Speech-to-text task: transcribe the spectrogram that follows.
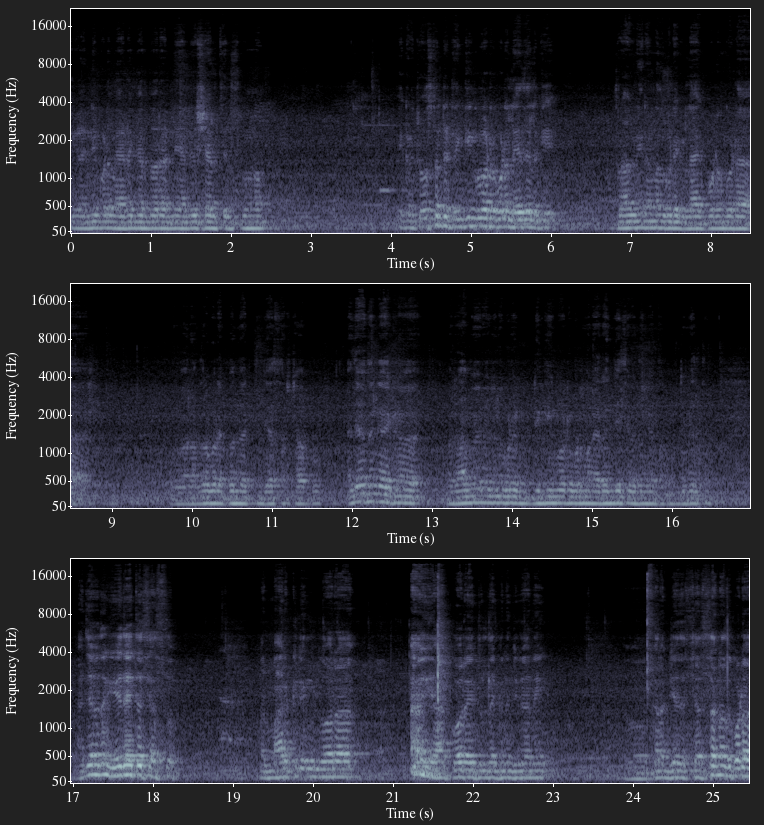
ఇక అన్నీ కూడా మేడం గారి ద్వారా అన్ని అన్ని విషయాలు తెలుసుకున్నాం. ఇక్కడ చూస్తుంటే డ్రింకింగ్ వాటర్ కూడా లేజర్లకి త్రాగునీరు అన్నది కూడా ఇక్కడ లేకపోవడం కూడా వాళ్ళందరూ కూడా ఇబ్బంది వ్యక్తం చేస్తారు స్టాఫ్. అదేవిధంగా ఇక్కడ రాబోయే రోజుల్లో కూడా డ్రింకింగ్ వాటర్ కూడా మనం అరేంజ్ చేసే విధంగా మనం ముందుకెళ్తాం అదేవిధంగా ఏదైతే సెస్ మరి మార్కెటింగ్ ద్వారా ఈ ఆకుకూర రైతుల దగ్గర నుంచి కానీ కలెక్ట్ చేసే సెస్ అన్నది కూడా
